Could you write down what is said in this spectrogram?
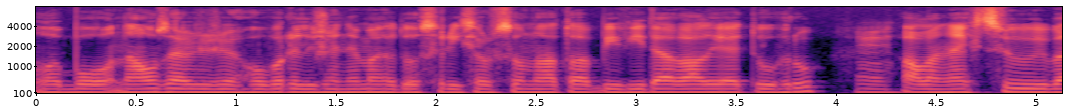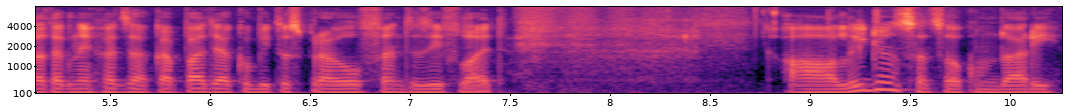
Lebo naozaj, že hovorili, že nemajú dosť resursov na to, aby vydávali aj tú hru, Hm. ale nechcú ju iba tak nechať zakapať, ako by to spravil Fantasy Flight. A Legion sa celkom darí,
